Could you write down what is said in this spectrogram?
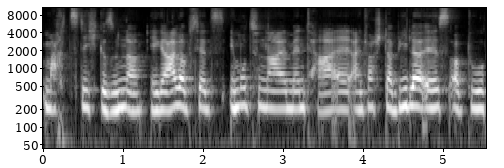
macht es dich gesünder. Egal, ob es jetzt emotional, mental einfach stabiler ist, ob du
